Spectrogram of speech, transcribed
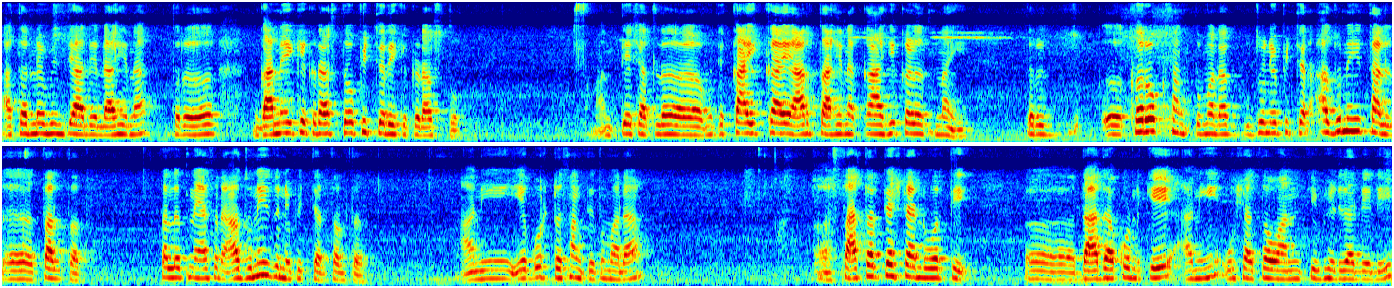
आता नवीन जे आलेलं आहे ना तर गाणं एकीकडं असतं पिक्चर एकीकडं असतो. आणि त्याच्यातलं म्हणजे काय काय अर्थ आहे ना काही कळत नाही. तर खरोख सांगतो मला जुने पिक्चर अजूनही चाल चालतात. चालत नाही असं अजूनही जुने पिक्चर चालतात. आणि एक गोष्ट सांगते तुम्हाला. सातारच्या स्टँडवरती दादा कोंडके आणि उषा चव्हाणची भेट झालेली.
